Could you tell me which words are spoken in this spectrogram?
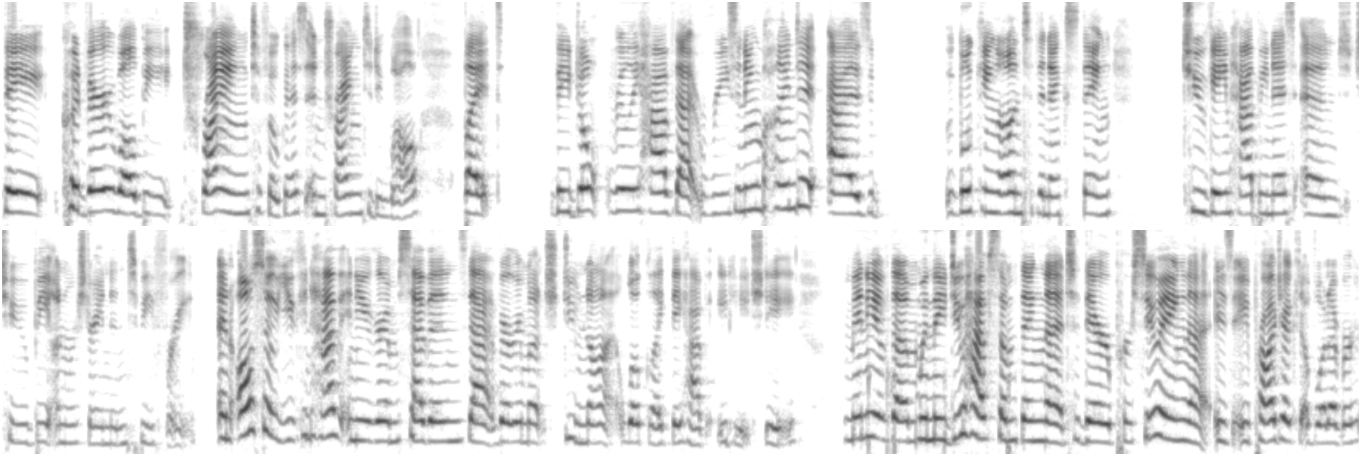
They could very well be trying to focus and trying to do well, but they don't really have that reasoning behind it as looking on to the next thing to gain happiness and to be unrestrained and to be free. And also, you can have Enneagram 7s that very much do not look like they have ADHD. Many of them, when they do have something that they're pursuing that is a project of whatever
